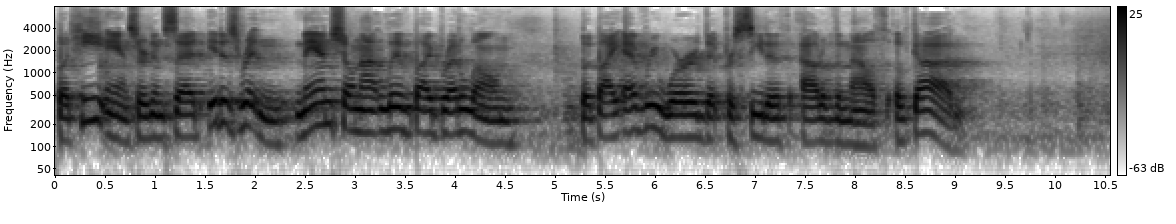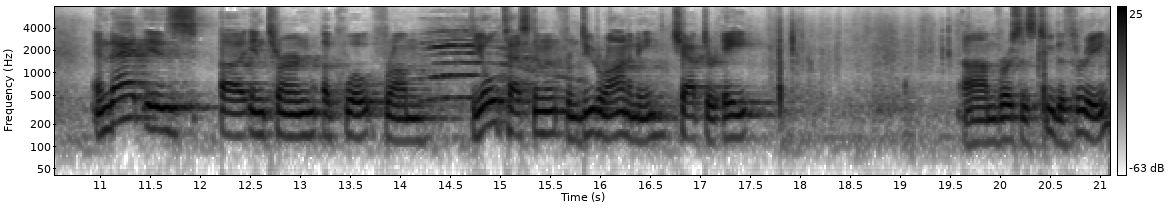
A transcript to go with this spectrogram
But he answered and said, It is written, Man shall not live by bread alone but by every word that proceedeth out of the mouth of God. And that is, uh, in turn, a quote from the Old Testament, from Deuteronomy chapter 8, um, verses 2 to 3.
